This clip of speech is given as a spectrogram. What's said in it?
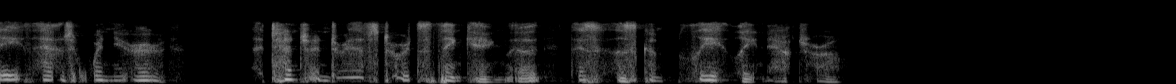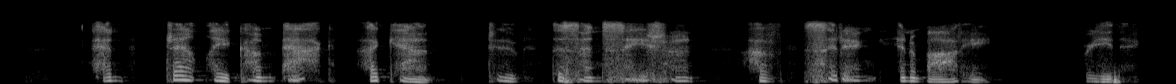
See that when your attention drifts towards thinking that this is completely natural. And gently come back again to the sensation of sitting in a body, breathing.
